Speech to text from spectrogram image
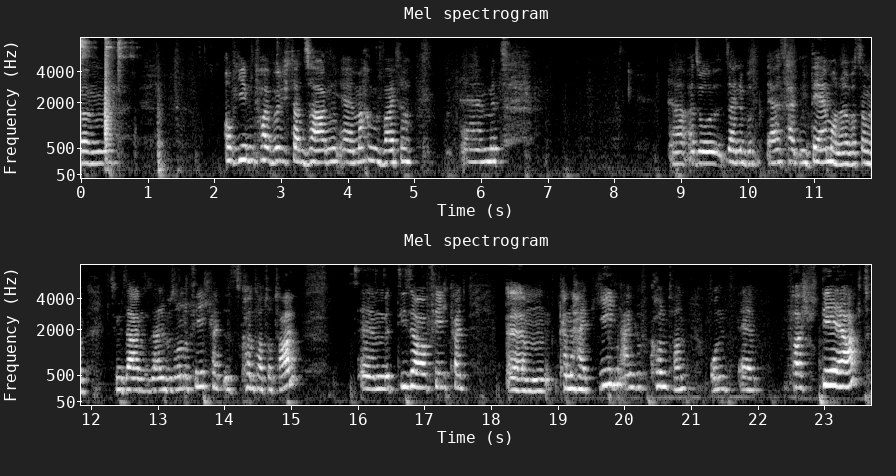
Ähm, auf jeden Fall würde ich dann sagen, äh, machen wir weiter äh, mit. Ja, also seine, Be er ist halt ein Dämon, oder was soll man ihm sagen? Seine besondere Fähigkeit ist Konter total. Ähm, mit dieser Fähigkeit ähm, kann halt jeden Angriff kontern und äh, verstärkt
